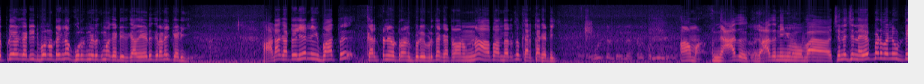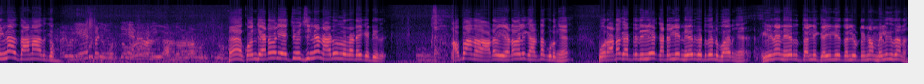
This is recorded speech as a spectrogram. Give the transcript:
எப்படியோ கட்டிட்டு போன்னு விட்டிங்கன்னா குறுக்கு நெடுக்குமா கட்டியிருக்கு. அதை எடுக்கிறனே கடிக்கு அடை கட்டலையே நீங்கள் பார்த்து கரெக்ட் பண்ணி விட்றோம் இப்படி இப்படி தான் கட்டணும்னா அப்போ அந்த இடத்துல கரெக்டாக கட்டிக்கு ஆமாம் அது அது நீங்கள் சின்ன சின்ன ஏற்பாடு பண்ணி விட்டீங்கன்னா அது தானாக அதுக்கு ஆ கொஞ்சம் இடவெளி வச்சு வச்சிங்கன்னா நடுவில் ஒரு அடையை கட்டிடு அப்போ அந்த அடை இடவெளி கரெக்டாக கொடுங்க. ஒரு அடை கட்டுறதுலேயே கட்டலையே நேர் கட்டுதான்னு பாருங்கள் இல்லைன்னா நேர் தள்ளி கையிலேயே தள்ளி விட்டிங்கன்னா மெழுகு தானே?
